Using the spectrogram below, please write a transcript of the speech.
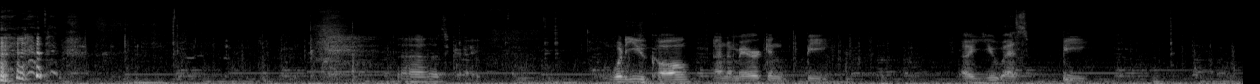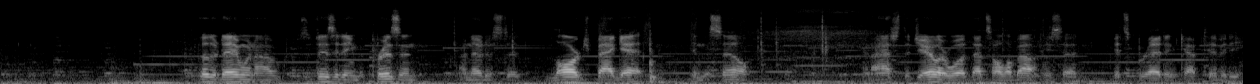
Uh, that's great. What do you call an American bee? A USB. The other day when I was visiting the prison, I noticed a large baguette in the cell. And I asked the jailer what that's all about. And he said, it's bread in captivity.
